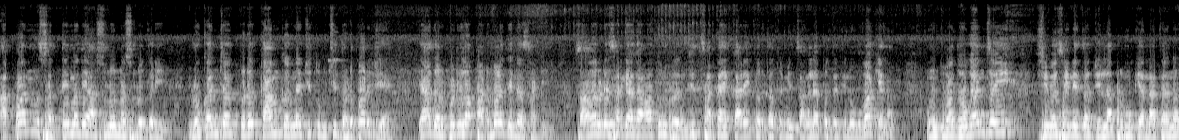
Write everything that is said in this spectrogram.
आपण सत्तेमध्ये असलो नसलो तरी लोकांच्याकडं काम करण्याची तुमची धडपड जी आहे या धडपडीला पाठबळ देण्यासाठी सावर्डेसारख्या गावातून रणजितसारखा एक कार्यकर्ता तुम्ही चांगल्या पद्धतीने उभा केला म्हणून तुम्हा दोघांचंही शिवसेनेचा जिल्हा प्रमुख या नात्यानं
